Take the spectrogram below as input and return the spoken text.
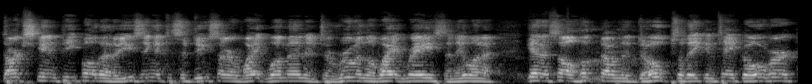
dark-skinned people that are using it to seduce our white women and to ruin the white race. And they want to get us all hooked on the dope so they can take over.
